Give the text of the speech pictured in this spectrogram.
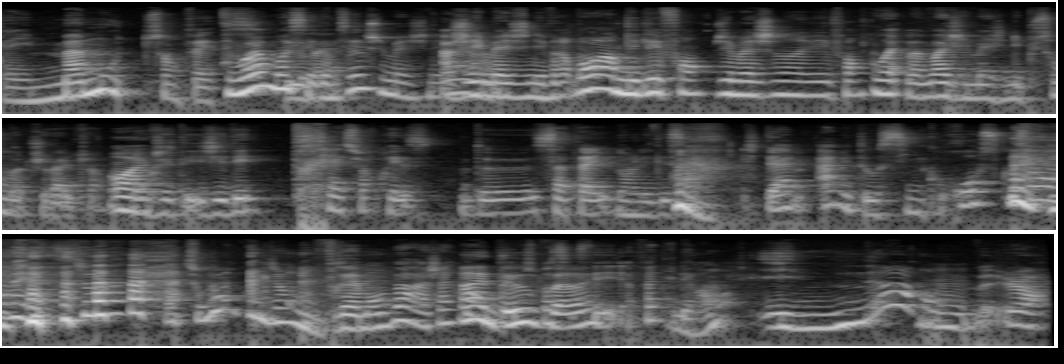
taille mammouth en fait. Ouais, moi c'est comme ça que j'imaginais. Ah, imaginé vraiment un éléphant. J'imagine un éléphant. Ouais, bah moi j'imaginais plus en mode cheval, tu vois. Ouais. Donc j'étais, j'étais très surprise de sa taille dans les dessins. j'étais ah, mais t'es aussi grosse que ça en fait. tu vois. Les gens ont vraiment peur à chaque fois. Ah, ouf, pense bah ouais. En fait, elle est vraiment énorme. Genre,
